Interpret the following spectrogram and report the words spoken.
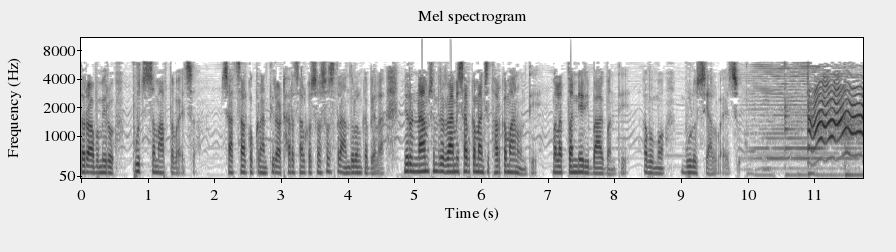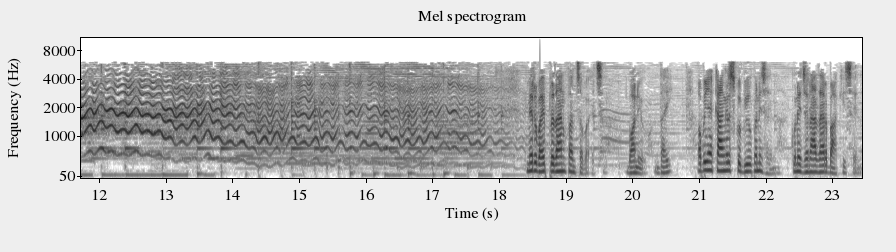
तर अब मेरो पुच समाप्त भएछ। सात सालको क्रान्ति र अठार सालको सशस्त्र आन्दोलनका बेला मेरो नाम सुनेर रामेसाबका मान्छे थर्कमान हुन्थे। मलाई तन्नेरी बाघ भन्थे। अब म बुढो स्याल भएछु। मेरो भाइ प्रधान पञ्च भएछ। भन्यो दाई अब यहाँ काङ्ग्रेसको बिउ पनि छैन कुनै जनाधार बाँकी छैन।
